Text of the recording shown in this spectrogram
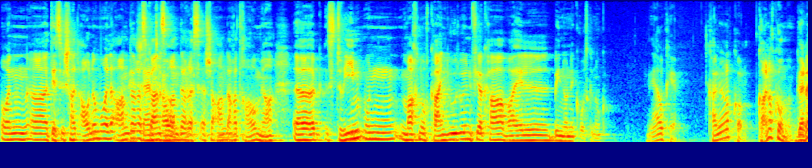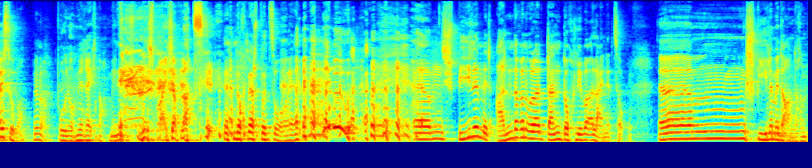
und äh, das ist halt auch nochmal ein anderes, ein ganz Traum, anderes, ist ein anderer Traum, ja. Äh, Stream und mach noch kein YouTube in 4K, weil bin noch nicht groß genug. Ja, okay. Kann ja noch kommen. Kann noch kommen, wäre echt super. Genau. Brauche noch mehr Rechner, mehr, mehr Speicherplatz. noch mehr Sponsoren, ja. ähm, Spiele mit anderen oder dann doch lieber alleine zocken? ähm, Spiele mit anderen.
